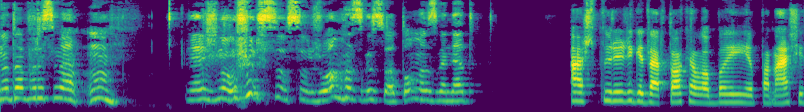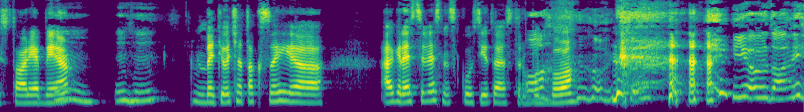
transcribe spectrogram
nu, ta prasme, mm, nežinau, ir su, su užuomasga, su atomasga net. Aš turiu irgi dar tokią labai panašią istoriją, beje, mm. Mm, mhm. bet jau čia toksai uh, agresyvesnis klausytojas turbūt oh. buvo. Okay. Jau įdomiai.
